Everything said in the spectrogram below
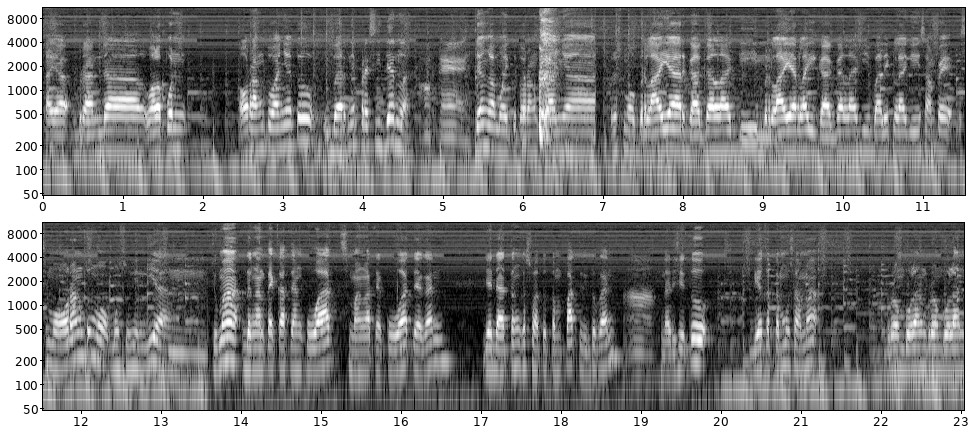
kayak berandal walaupun orang tuanya tuh ibaratnya presiden lah. Oke. Dia nggak mau ikut orang tuanya, terus mau berlayar, gagal lagi, Hmm. berlayar lagi, gagal lagi, balik lagi sampai semua orang tuh mau musuhin dia. Hmm. cuma dengan tekad yang kuat semangatnya kuat ya kan dia datang ke suatu tempat gitu kan Ah, dari situ dia ketemu sama gerombolan-gerombolan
